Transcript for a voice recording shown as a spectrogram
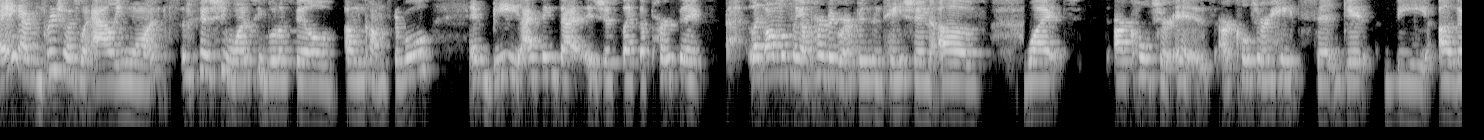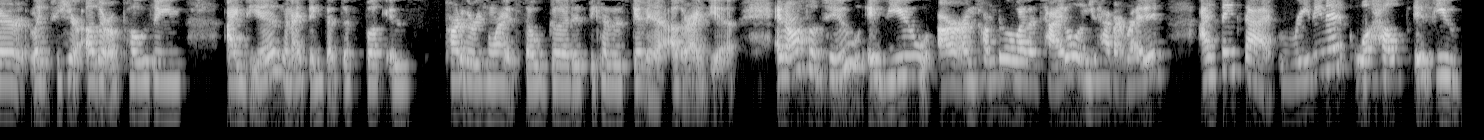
a i'm pretty sure that's what Allie wants. She wants people to feel uncomfortable and B, I think that is just like the perfect, like almost like a perfect representation of what our culture is. Our culture hates to get the other, like to hear other opposing ideas. And I think that this book is part of the reason why it's so good is because it's giving that other idea. And also, too, if you are uncomfortable by the title and you haven't read it, I think that reading it will help if you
